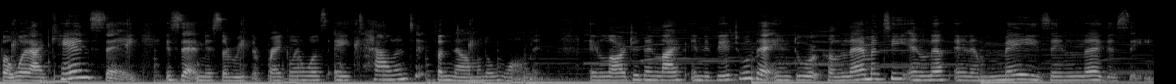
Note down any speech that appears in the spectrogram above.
But what I can say is that Miss Aretha Franklin was a talented, phenomenal woman a larger than life individual that endured calamity and left an amazing legacy,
